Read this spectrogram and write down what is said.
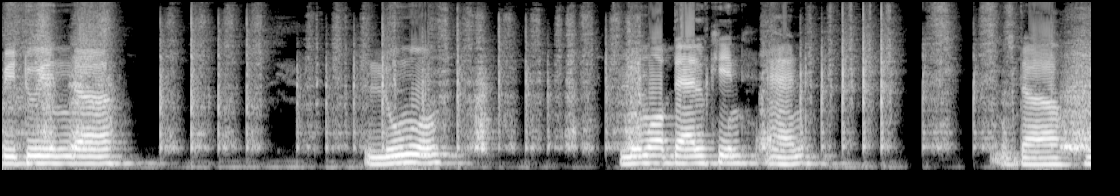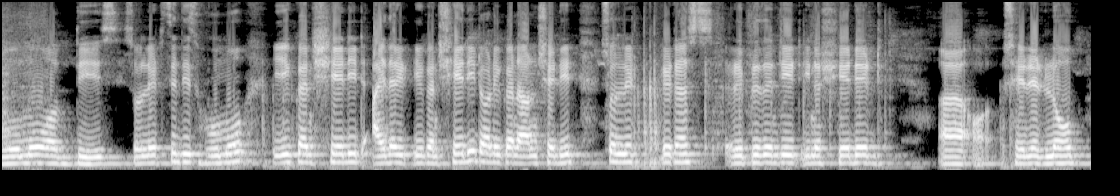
between the LUMO LUMO of the alkene and the HOMO of this. So let's say this HOMO you can shade it either you can shade it or you can unshade it. So let, let us represent it in a shaded uh, shaded lobe.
